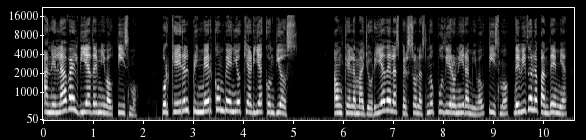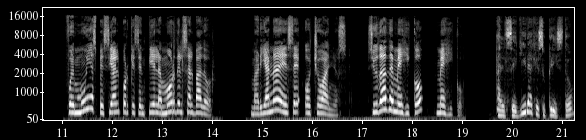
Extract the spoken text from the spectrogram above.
anhelaba el día de mi bautismo porque era el primer convenio que haría con Dios. Aunque la mayoría de las personas no pudieron ir a mi bautismo debido a la pandemia, fue muy especial porque sentí el amor del Salvador. Mariana S., 8 años. Ciudad de México, México. Al seguir a Jesucristo,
